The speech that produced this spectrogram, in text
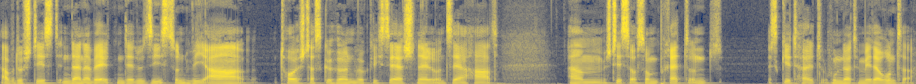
aber du stehst in deiner Welt, in der du siehst und VR täuscht das Gehirn wirklich sehr schnell und sehr hart. Ähm, stehst du auf so einem Brett und es geht halt hunderte Meter runter.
